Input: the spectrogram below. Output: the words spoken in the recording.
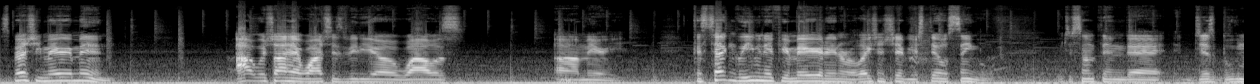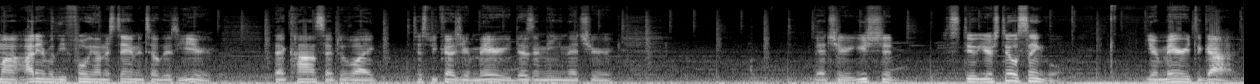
especially married men. I wish I had watched this video while I was uh, married, because technically, even if you're married or in a relationship, you're still single, which is something that just blew my. I didn't really fully understand until this year. That concept of like, just because you're married doesn't mean that you're that you're you should still you're still single. You're married to God.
